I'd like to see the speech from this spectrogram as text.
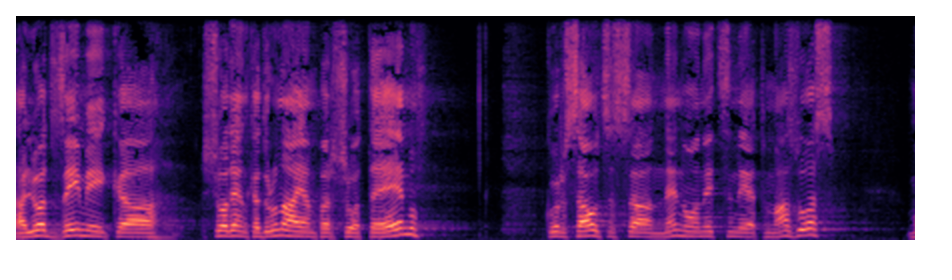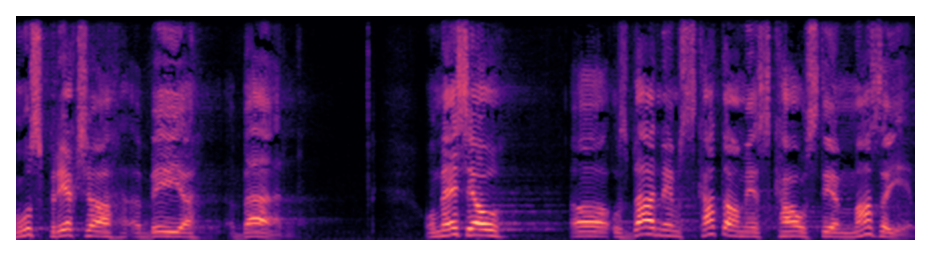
Tā ļoti zīmīgi, ka šodien, kad runājam par šo tēmu, kuru saucas Nenoniciniet mazos, mūsu priekšā bija bērni. Un mēs jau uh, uz bērniem skatāmies kā uz tiem mazajiem.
